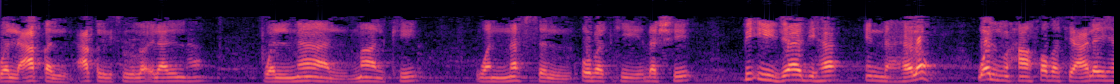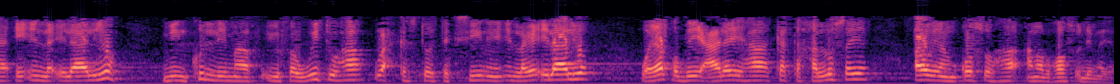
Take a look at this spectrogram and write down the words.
wاlcaql caqliga sida loo ilaalin lahaa والmaal maalkii والnasl ubadkii iyo dhashii biiijaadiha in la helo والmuxaafadaةi عalayha iyo in la ilaaliyo min kuli ma yufawituhaa wax kastoo tagsiinaya in laga ilaaliyo وayaqضي عalayha ka takhalusaya aw yanqusuhaa amaba hoos u dhimayo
